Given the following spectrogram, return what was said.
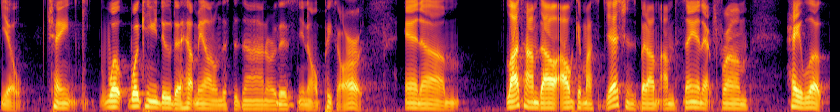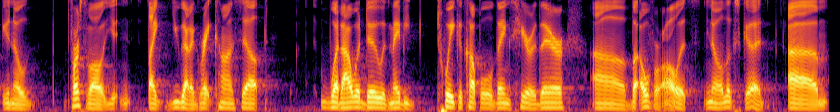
you know change what what can you do to help me out on this design or this you know piece of art and um a lot of times I'll, I'll give my suggestions, but I'm, I'm saying it from, hey, look, you know, first of all, you, like you got a great concept. What I would do is maybe tweak a couple of things here or there, uh, but overall, it's you know it looks good. Um,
